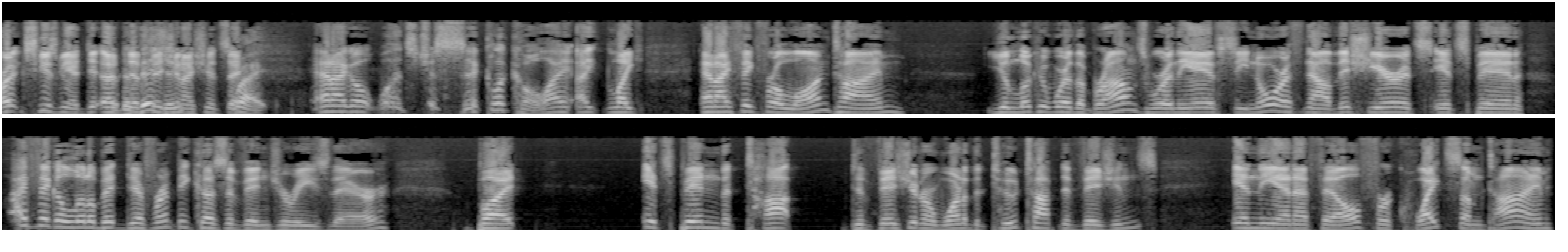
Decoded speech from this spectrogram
or excuse me, a, a, a division, division, I should say. Right. And I go, "Well, it's just cyclical." I, I like and I think for a long time, you look at where the Browns were in the AFC North. Now this year, it's it's been I think a little bit different because of injuries there, but it's been the top division or one of the two top divisions in the NFL for quite some time.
